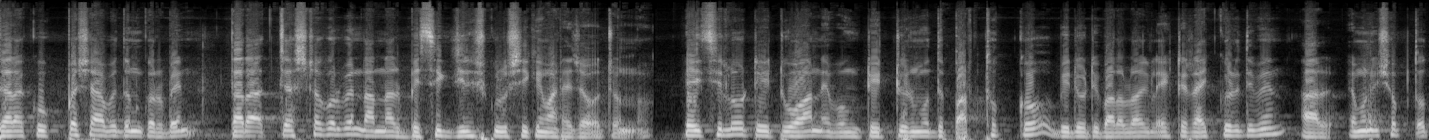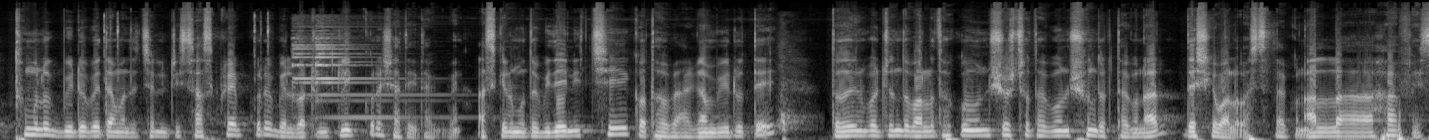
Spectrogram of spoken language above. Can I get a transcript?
যারা কুক পেশা আবেদন করবেন, তারা চেষ্টা করবেন রান্নার বেসিক জিনিসগুলো শিখে মাঠে যাওয়ার জন্য। এই ছিল টেট ওয়ান এবং টেট টু এর মধ্যে পার্থক্য। ভিডিওটি ভালো লাগলে একটা লাইক করে দিবেন আর এমন সব তথ্যমূলক ভিডিও পেতে আমাদের চ্যানেলটি সাবস্ক্রাইব করে বেল বাটন ক্লিক করে সাথেই থাকবেন। আজকের মতো বিদায় নিচ্ছি। কথা হবে আগামী ভিডিওতে। ততদিন পর্যন্ত ভালো থাকুন সুস্থ থাকুন সুন্দর থাকুন আর দেশকে ভালোবাসতে থাকুন। আল্লাহ হাফিজ।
